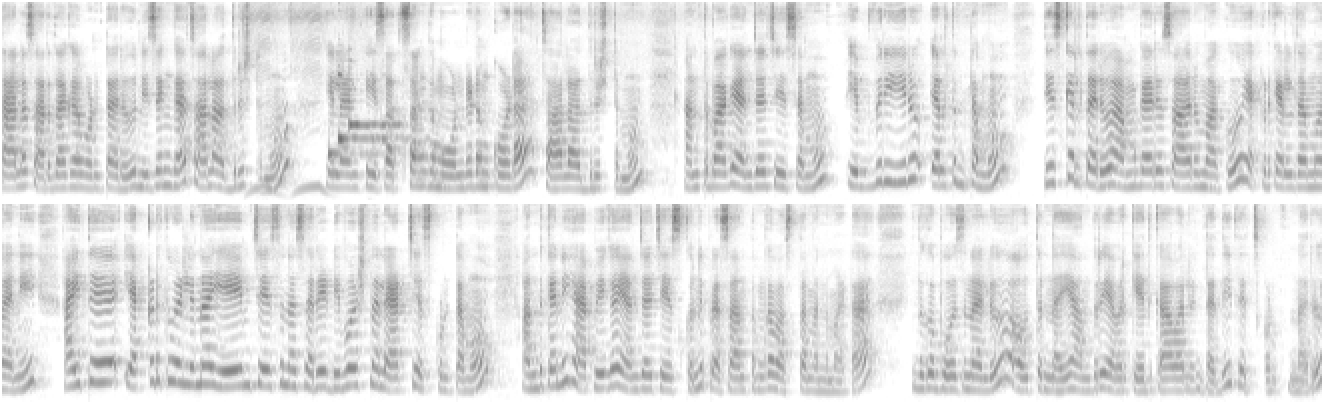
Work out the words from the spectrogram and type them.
చాలా సరదాగా ఉంటారు. నిజంగా చాలా అదృష్టము. ఇలాంటి సత్సంగం ఉండడం కూడా చాలా అదృష్టము. అంత బాగా ఎంజాయ్ చేసాము ఎవ్రీ ఇయర్ వెళ్తుంటాము. తీసుకెళ్తారు అమ్మగారు సారు మాకు ఎక్కడికి వెళ్దాము అని. అయితే ఎక్కడికి వెళ్ళినా ఏం చేసినా సరే డివోషనల్ యాడ్ చేసుకుంటాము. అందుకని హ్యాపీగా ఎంజాయ్ చేసుకొని ప్రశాంతంగా వస్తామన్నమాట. ఇదిగో భోజనాలు అవుతున్నాయి. అందరూ ఎవరికి ఏది కావాలంటే అది తెచ్చుకుంటున్నారు.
